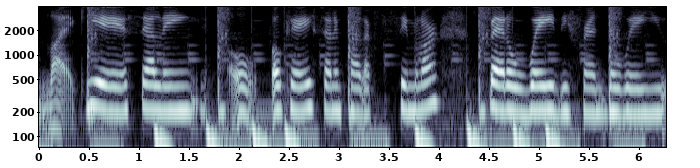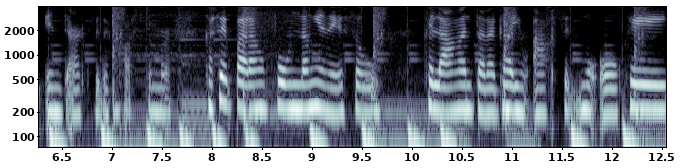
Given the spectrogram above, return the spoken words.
Like, yeah, selling, oh, okay, selling products similar, pero way different the way you interact with the customer. Kasi parang phone lang yan eh, so, kailangan talaga yung accent mo okay,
